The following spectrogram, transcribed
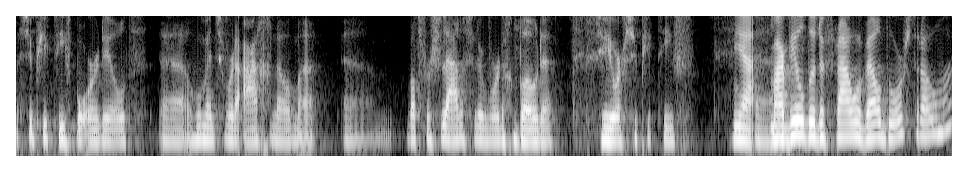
subjectief beoordeeld. Hoe mensen worden aangenomen. Wat voor salarissen er worden geboden. Dus heel erg subjectief. ja. maar wilden de vrouwen wel doorstromen?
